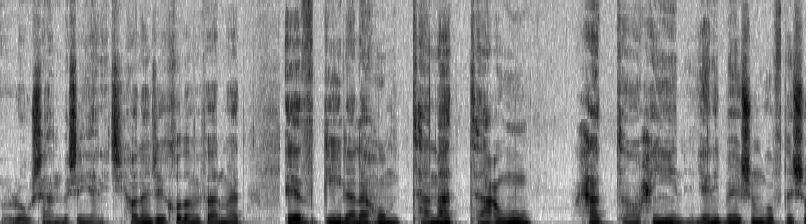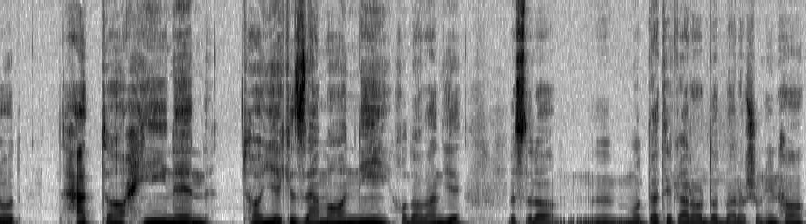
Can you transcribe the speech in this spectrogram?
روشن بشه یعنی چی؟ حالا اینجا که خدا میفرماد اذ قیل لهم تمتعوا حتی حین یعنی بهشون گفته شد حتی حینن تا یک زمانی. خداوند یه به اصطلاح مدتی قرار داد براشون. اینها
